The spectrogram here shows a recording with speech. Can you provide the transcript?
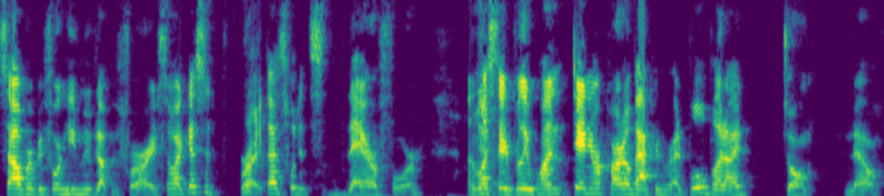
Sauber before he moved up to Ferrari. So I guess it Right. that's what it's there for. Unless they really want Daniel Ricciardo back in Red Bull, but I don't know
